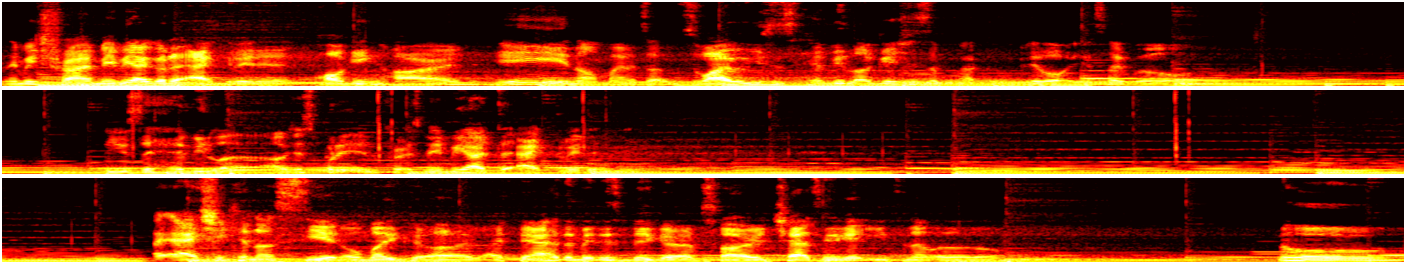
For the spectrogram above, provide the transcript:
Let me try. Maybe I gotta activate it. Pogging hard? Hey, not mine. It's Zwei uses heavy luggage as a pillow. Yes, I will. Use the heavy lu- I'll just put it in first. Maybe I have to activate it. I actually cannot see it. Oh my god. I think I have to make this bigger. I'm sorry. Chat's gonna get eaten up a little. No.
